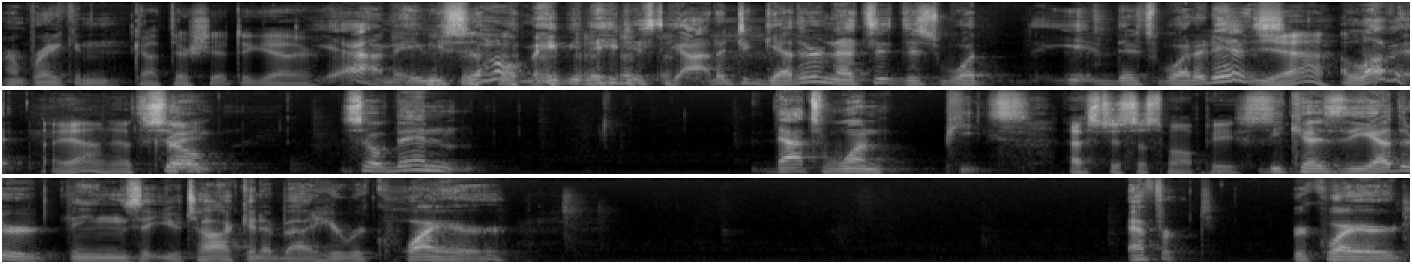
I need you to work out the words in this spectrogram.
aren't breaking. Got their shit together. Yeah, maybe so. maybe they just got it together, and that's it. Just what. That's what it is. Yeah. I love it. Yeah, that's So, great. so then, that's one piece. That's just a small piece. because the other things that you're talking about here require effort required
